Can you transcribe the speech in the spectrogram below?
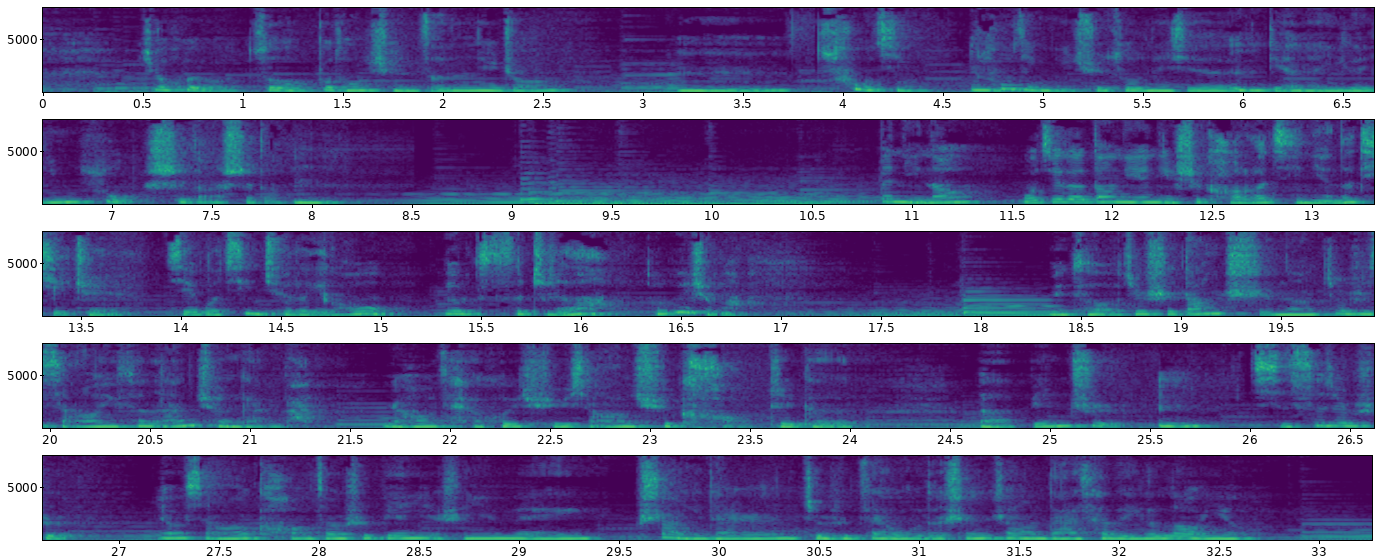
就会有做不同选择的那种，嗯，促进，促进你去做那些点的一个因素。是的，是的，嗯。那你呢？我记得当年你是考了几年的体制，结果进去了以后又辞职了，就为什么？没错，就是当时呢，就是想要一份安全感吧。然后才会去想要去考这个，呃，编制。嗯，其次就是要想要考教师编，也是因为上一代人就是在我的身上打下的一个烙印。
